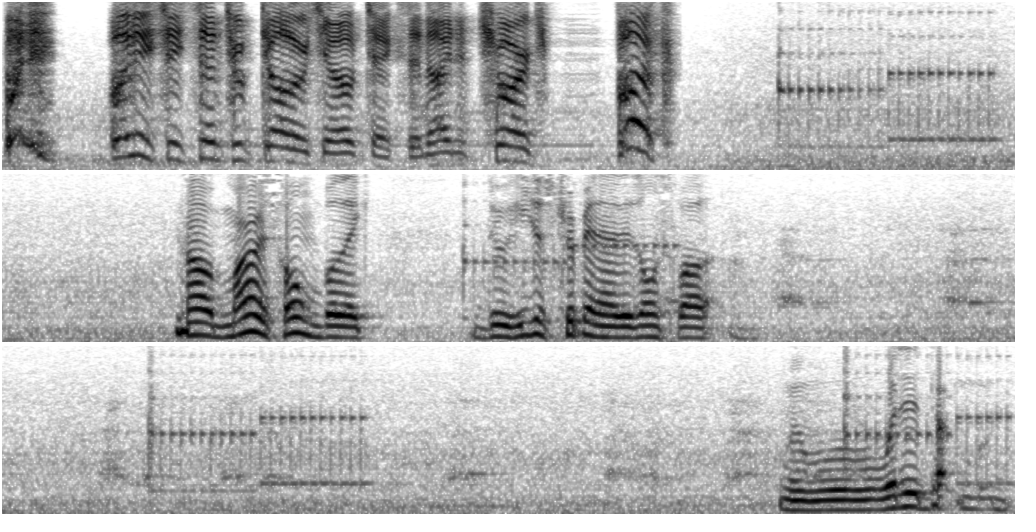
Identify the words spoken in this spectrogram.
Buddy, buddy, she sent two dollars outtakes and I'd charge. Fuck! No, Mario's home, but like, dude, he just tripping at his own spot. What did that-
